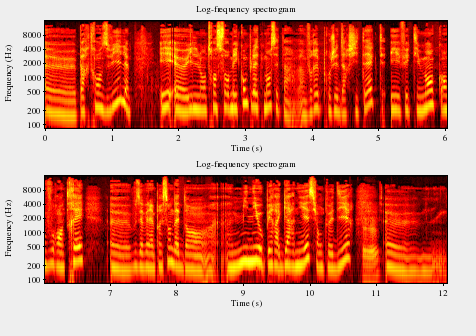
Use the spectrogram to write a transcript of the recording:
euh, par Transville et euh, ils l'ont transformé complètement. C'est un, un, vrai projet d'architecte et effectivement, quand vous rentrez, euh, vous avez l'impression d'être dans un mini opéra Garnier, si on peut dire. Mmh.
